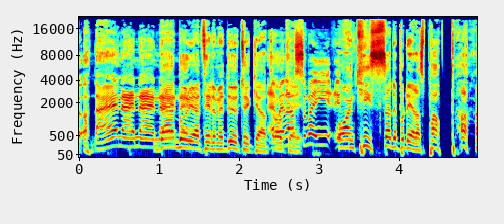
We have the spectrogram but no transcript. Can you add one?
nej, nej, nej. Där börjar till och med du tycka att Nej, okej. alltså, är- Och han kissade på deras pappa.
